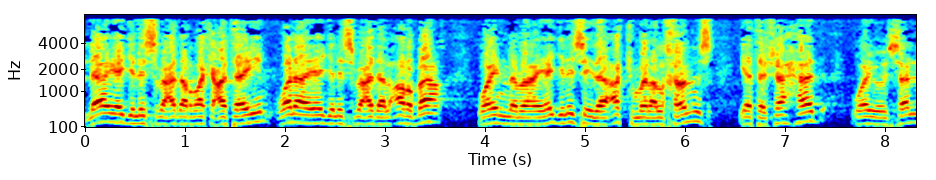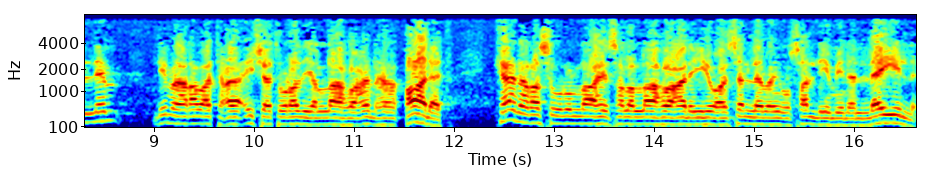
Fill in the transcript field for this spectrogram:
لا يجلس بعد الركعتين ولا يجلس بعد الأربع وإنما يجلس إذا أكمل الخمس يتشهد ويسلم. لما روت عائشة رضي الله عنها قالت كان رسول الله صلى الله عليه وسلم يصلي من الليل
